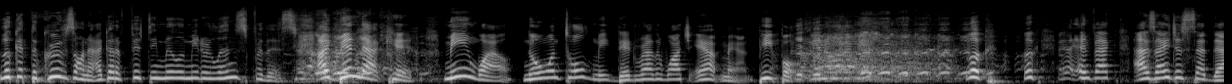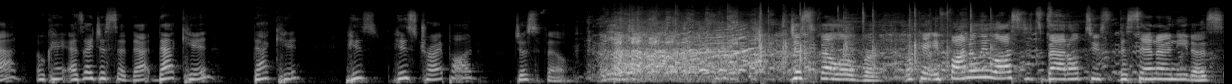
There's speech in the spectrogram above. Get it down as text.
Look at the grooves on it. I got a 50 millimeter lens for this. I've been that kid. Meanwhile, no one told me they'd rather watch Ant Man. People, you know what I mean? Look, look. In fact, as I just said that, okay, as I just said that, that kid, that kid, his his tripod just fell. just fell over. Okay, it finally lost its battle to the Santa Anitas.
